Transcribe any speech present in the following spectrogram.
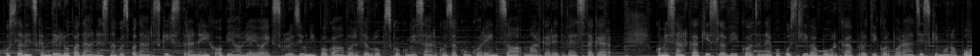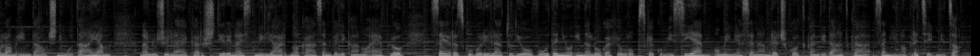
V slovenskem delu pa danes na gospodarskih straneh objavljajo ekskluzivni pogovor z Evropsko komisarko za konkurenco Margaret Vestager. Komisarka, ki slovi kot nepopustljiva borka proti korporacijskim monopolom in davčnim utajam, naložila je kar 14 milijardno kazen velikanu Apple, se je razgovorila tudi o vodenju in nalogah Evropske komisije, omenja se namreč kot kandidatka za njeno predsednico.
